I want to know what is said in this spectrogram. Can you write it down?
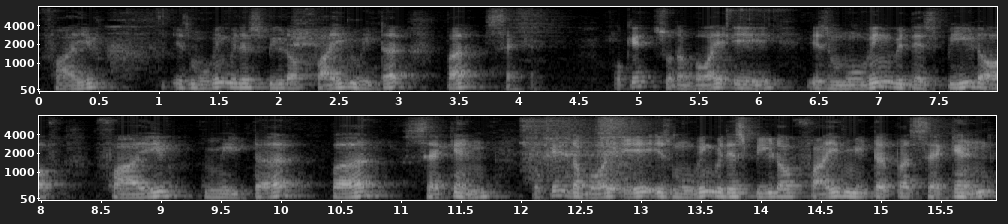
5 is moving with a speed of 5 meter per second okay? So the boy a is moving with a speed of 5 meter per second okay the boy a is moving with a speed of 5 meter per second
